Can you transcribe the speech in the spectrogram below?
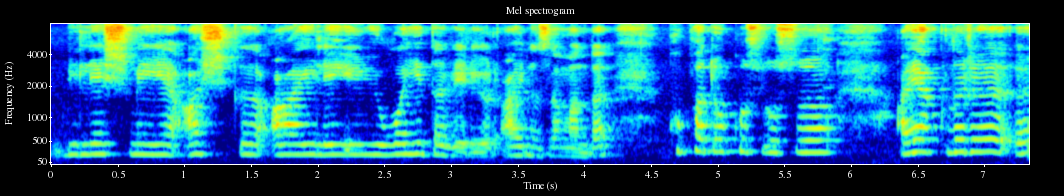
birleşmeyi, aşkı, aileyi, yuvayı da veriyor aynı zamanda. Kupa dokuzlusu ayakları e,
